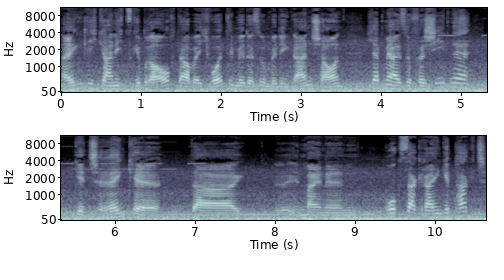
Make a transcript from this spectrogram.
eigentlich gar nichts gebraucht, aber ich wollte mir das unbedingt anschauen. Ich habe mir also verschiedene Getränke da äh, in meinen Rucksack reingepackt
